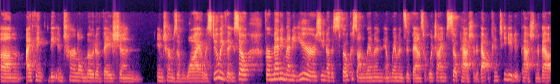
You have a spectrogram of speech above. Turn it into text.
um, I think the internal motivation in terms of why I was doing things. So for many, many years, you know, this focus on women and women's advancement, which I'm so passionate about continue to be passionate about,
